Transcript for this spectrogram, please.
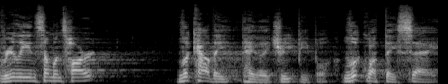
really in someone's heart? Look how they, how they treat people. Look what they say.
